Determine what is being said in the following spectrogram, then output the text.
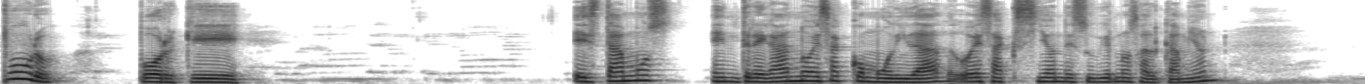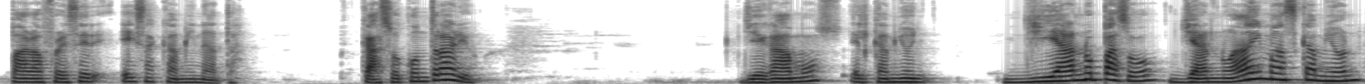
puro, porque estamos entregando esa comodidad o esa acción de subirnos al camión para ofrecer esa caminata. Caso contrario, llegamos, el camión ya no pasó, ya no hay más camión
